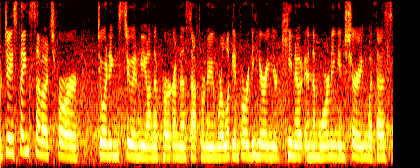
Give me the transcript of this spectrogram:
Well, Jace, thanks so much for joining Stu and me on the program this afternoon. We're looking forward to hearing your keynote in the morning and sharing with us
